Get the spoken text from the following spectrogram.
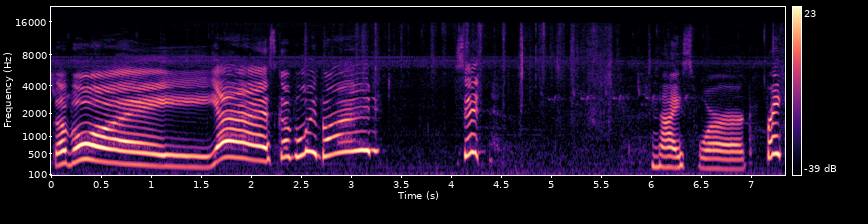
Good boy. Yes, good boy, bud. Sit. Nice work. Break.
